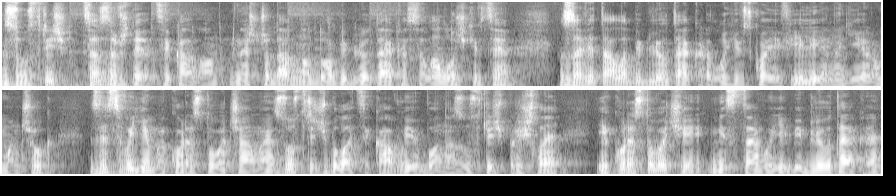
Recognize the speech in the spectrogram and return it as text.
Зустріч це завжди цікаво. Нещодавно до бібліотеки села Лучківці завітала бібліотекар Лугівської філії Надія Романчук зі своїми користувачами. Зустріч була цікавою, бо на зустріч прийшли і користувачі місцевої бібліотеки.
